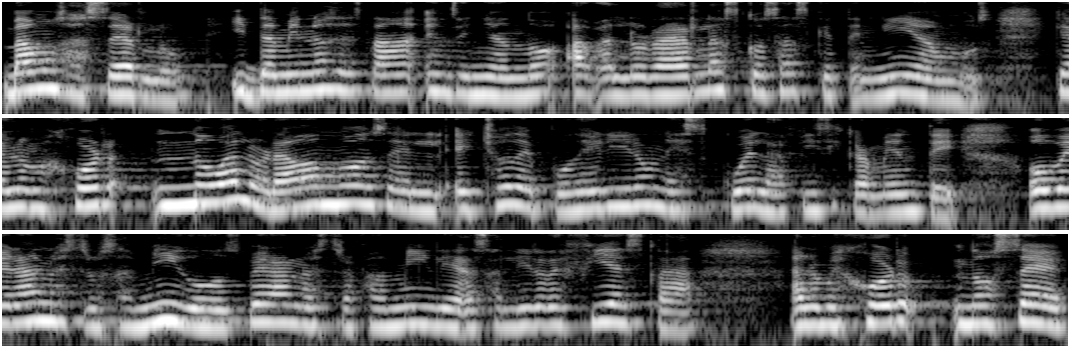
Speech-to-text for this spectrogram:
vamos a hacerlo. Y también nos está enseñando a valorar las cosas que teníamos, que a lo mejor no valorábamos el hecho de poder ir a una escuela físicamente o ver a nuestros amigos, ver a nuestra familia, salir de fiesta. A lo mejor, no sé,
